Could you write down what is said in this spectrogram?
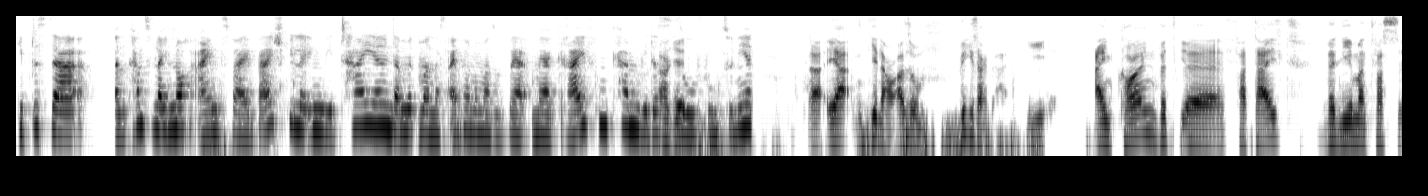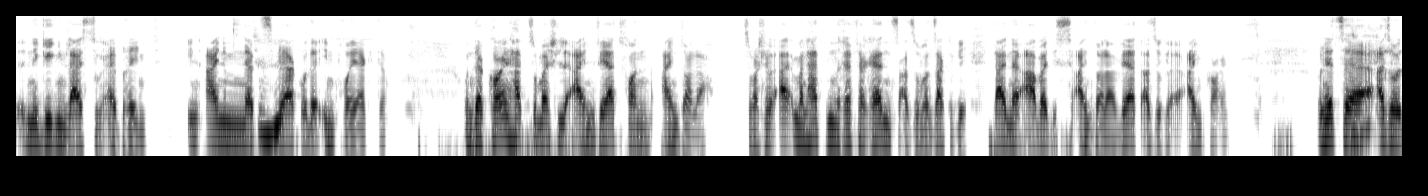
Gibt es da also kannst du vielleicht noch ein, zwei Beispiele irgendwie teilen, damit man das einfach nochmal so mehr, mehr greifen kann, wie das okay. so funktioniert? Ja, genau. Also wie gesagt, ein Coin wird äh, verteilt, wenn jemand was eine Gegenleistung erbringt in einem Netzwerk mhm. oder in Projekte. Und der Coin hat zum Beispiel einen Wert von ein Dollar. Zum Beispiel, äh, man hat eine Referenz, also man sagt, okay, deine Arbeit ist ein Dollar wert, also äh, ein Coin. Und jetzt, äh, mhm. also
